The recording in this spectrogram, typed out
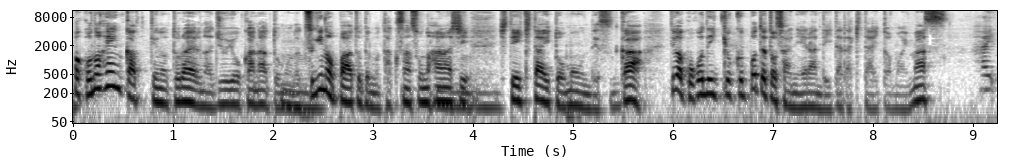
この変化っていうのを捉えるのは重要かなと思うので、次のパートでもたくさんその話していきたいと思うんですが、ではここで一曲ポテトさんに選んでいただきたいと思います。はい。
